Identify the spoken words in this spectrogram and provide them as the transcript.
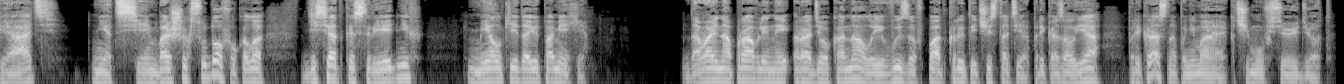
Пять, нет, семь больших судов, около десятка средних, мелкие дают помехи. «Давай направленный радиоканал и вызов по открытой частоте», — приказал я, прекрасно понимая, к чему все идет.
